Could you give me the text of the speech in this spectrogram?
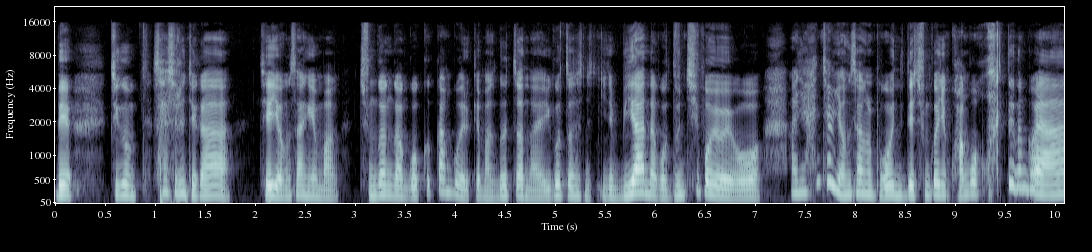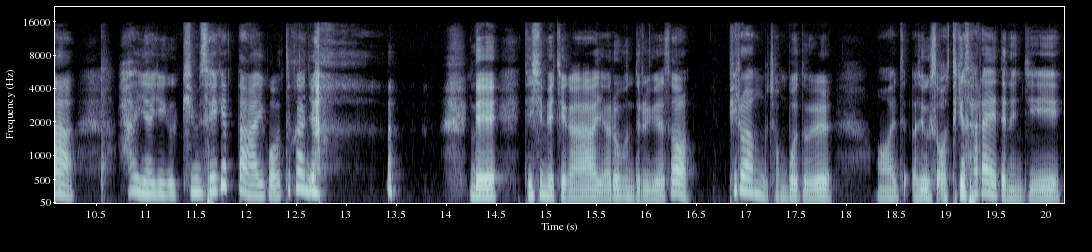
네. 지금 사실은 제가 제 영상에 막 중간 광고, 끝 광고 이렇게 막 넣었잖아요. 이것도 사실 그냥 미안하고 눈치 보여요. 아니 한참 영상을 보고 있는데 중간에 광고가 확 뜨는 거야. '아 야 이거 김 새겠다. 이거 어떡하냐.' 네. 대신에 제가 여러분들을 위해서 필요한 정보들 어 여기서 어떻게 살아야 되는지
